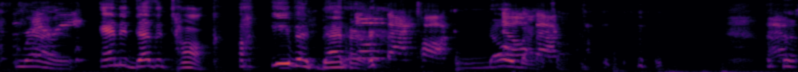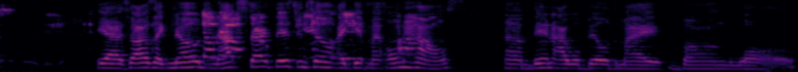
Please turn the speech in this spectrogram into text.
necessary. Right. And it doesn't talk. Ah, even better. No back talk. No, no back back- talk. Absolutely. Yeah, so I was like, no, do No, not no, start this until I get my own house. Um, then I will build my bong wall.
